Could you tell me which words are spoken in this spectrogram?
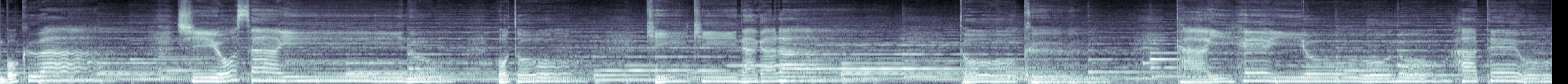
僕は潮騒の音を聞きながら遠く太平洋の果てを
